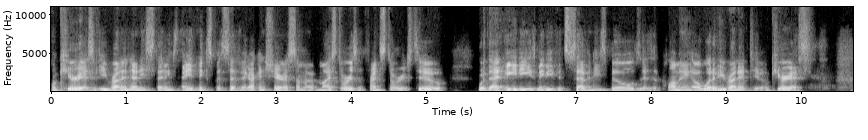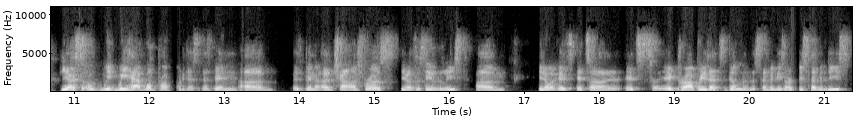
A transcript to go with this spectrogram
I'm curious if you run into any things, anything specific. I can share some of my stories and friends' stories too, with that 80s, maybe even 70s builds. Is it plumbing? Uh, what have you run into? I'm curious. Yes, we, we have one property that's, that's been um, it's been a challenge for us, you know, to say the least. Um, you know, it's it's a it's a property that's built in the 70s, early 70s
